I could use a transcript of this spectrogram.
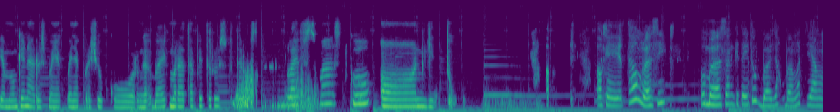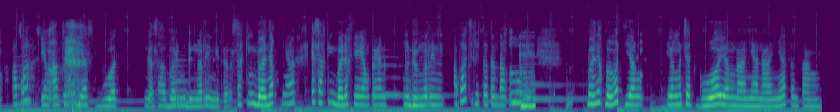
ya mungkin harus banyak-banyak bersyukur. Nggak baik meratapi terus-terus. Life must go on gitu. Oke, tahu nggak sih pembahasan kita itu banyak banget yang apa? Yang antusias buat nggak sabar ngedengerin gitu. Saking banyaknya, eh saking banyaknya yang pengen ngedengerin apa cerita tentang lu nih. Banyak banget yang yang ngechat gue, yang nanya-nanya tentang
